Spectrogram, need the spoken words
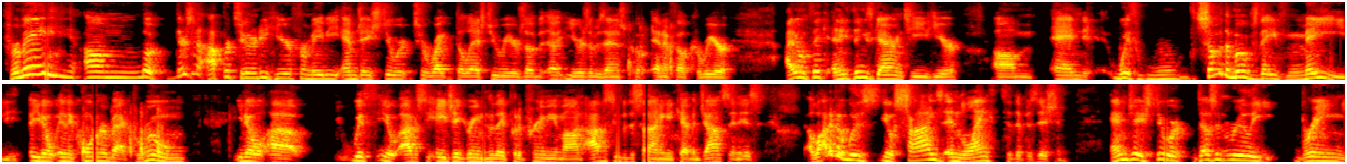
For me, um, look, there's an opportunity here for maybe MJ Stewart to write the last two years of uh, years of his NFL career. I don't think anything's guaranteed here. Um, and with some of the moves they've made, you know, in the cornerback room, you know, uh, with you know obviously AJ Green, who they put a premium on, obviously with the signing of Kevin Johnson, is a lot of it was you know size and length to the position. MJ Stewart doesn't really bring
